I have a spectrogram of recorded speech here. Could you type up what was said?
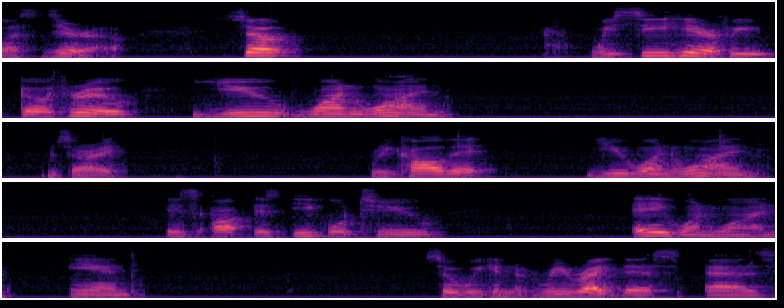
plus 0. So we see here if we go through U11 I'm sorry recall that U11 is uh, is equal to A11 and so we can rewrite this as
